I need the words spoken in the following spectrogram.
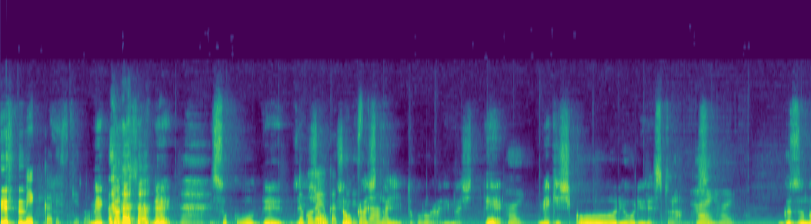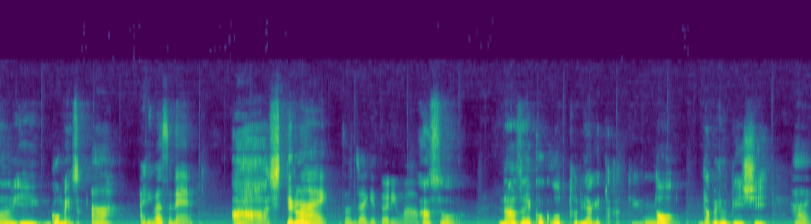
メッカですけど。メッカですよね。そこでぜひどこが良かったですか？紹介したいところがありましてはい。メキシコ料理レストランです、はいはい。グズマン・イ・ゴメズ。あありますね。ああ知ってる、はい存じ上げております。あそう。なぜここを取り上げたかというと、WBC はい。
